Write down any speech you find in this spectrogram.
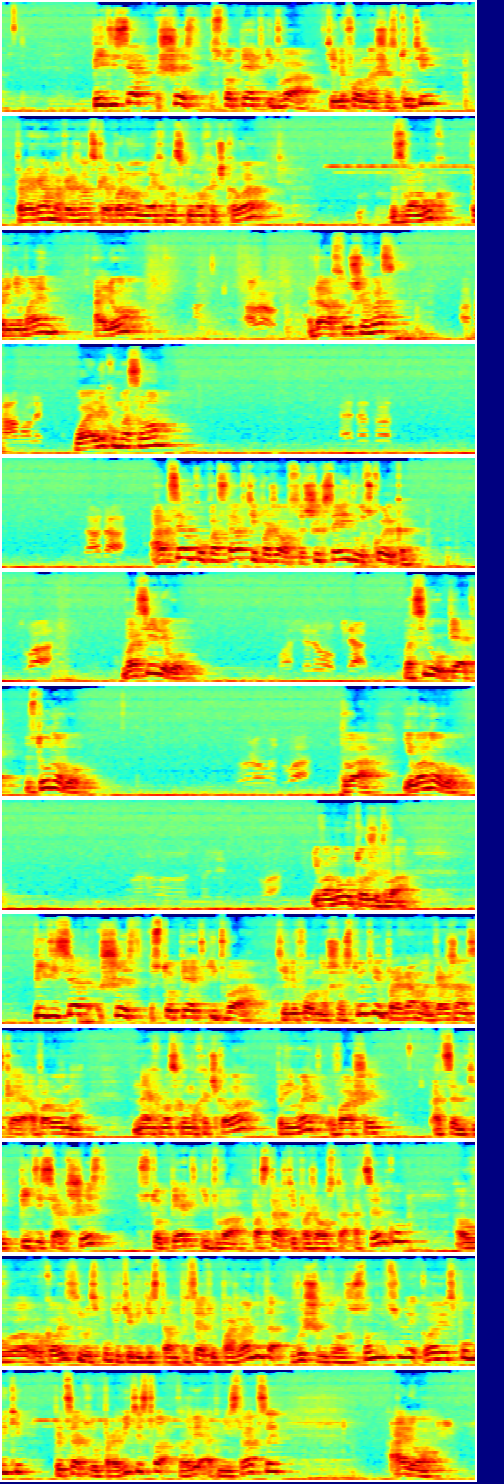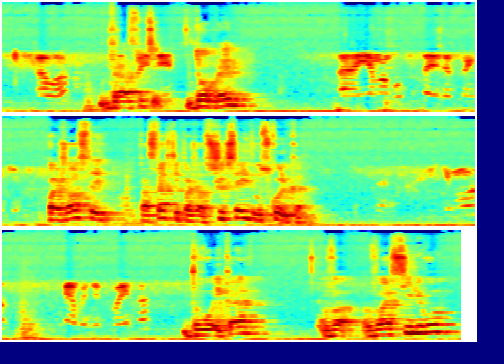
56 105 и 2 телефон нашей студии. Программа «Гражданская оборона» на эхо Москвы Махачкала. Звонок принимаем. Алло. Алло, Да, слушаем вас. ассалам алейкум. Ва алейкум ассалам. Это тот... Да-да, Оценку поставьте, пожалуйста. Шихсаидову сколько? два. Васильеву. Василеву пять. Васильеву 5. Сдунову Дурову два. 2. Иванову. Иванову тоже два. Иванову тоже 2. 56 105 и 2 телефон нашей студии. Программа «Гражданская оборона» на эхо Москвы Махачкала принимает ваши оценки. 56 105 и 2. Поставьте, пожалуйста, оценку в руководителю Республики Дагестан, председателю парламента, высшему должностному лицу главе республики, председателю правительства, главе администрации. Алло. Алло, Здравствуйте. Добрый. Я могу поставить оценки? Пожалуйста, поставьте, пожалуйста, Шихсаидову сколько? Ему пускай будет двойка, Двойка. В Васильеву.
